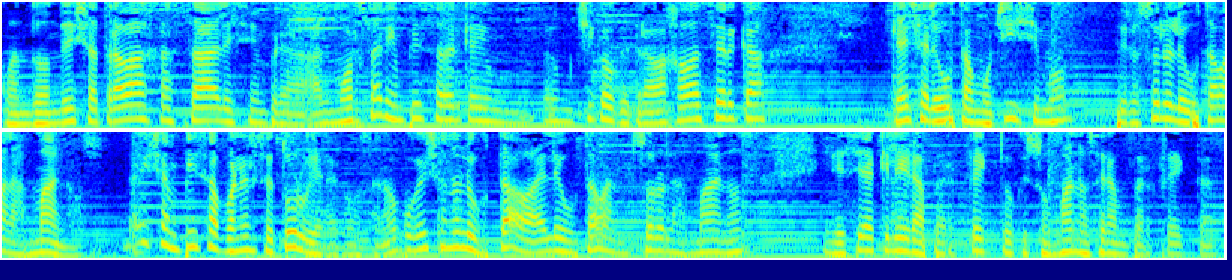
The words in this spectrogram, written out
cuando donde ella trabaja, sale siempre a almorzar y empieza a ver que hay un, un chico que trabajaba cerca, que a ella le gusta muchísimo, pero solo le gustaban las manos ella empieza a ponerse turbia la cosa, ¿no? Porque ella no le gustaba, a él le gustaban solo las manos y decía que él era perfecto, que sus manos eran perfectas.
